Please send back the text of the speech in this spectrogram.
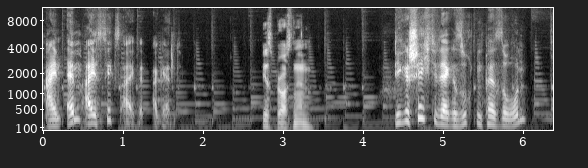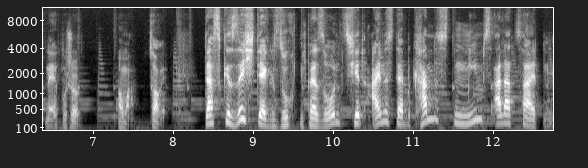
ein MI6-Agent. Hier ist Brosnan. Die Geschichte der gesuchten Person. Ne, schon. Nochmal, sorry. Das Gesicht der gesuchten Person ziert eines der bekanntesten Memes aller Zeiten.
